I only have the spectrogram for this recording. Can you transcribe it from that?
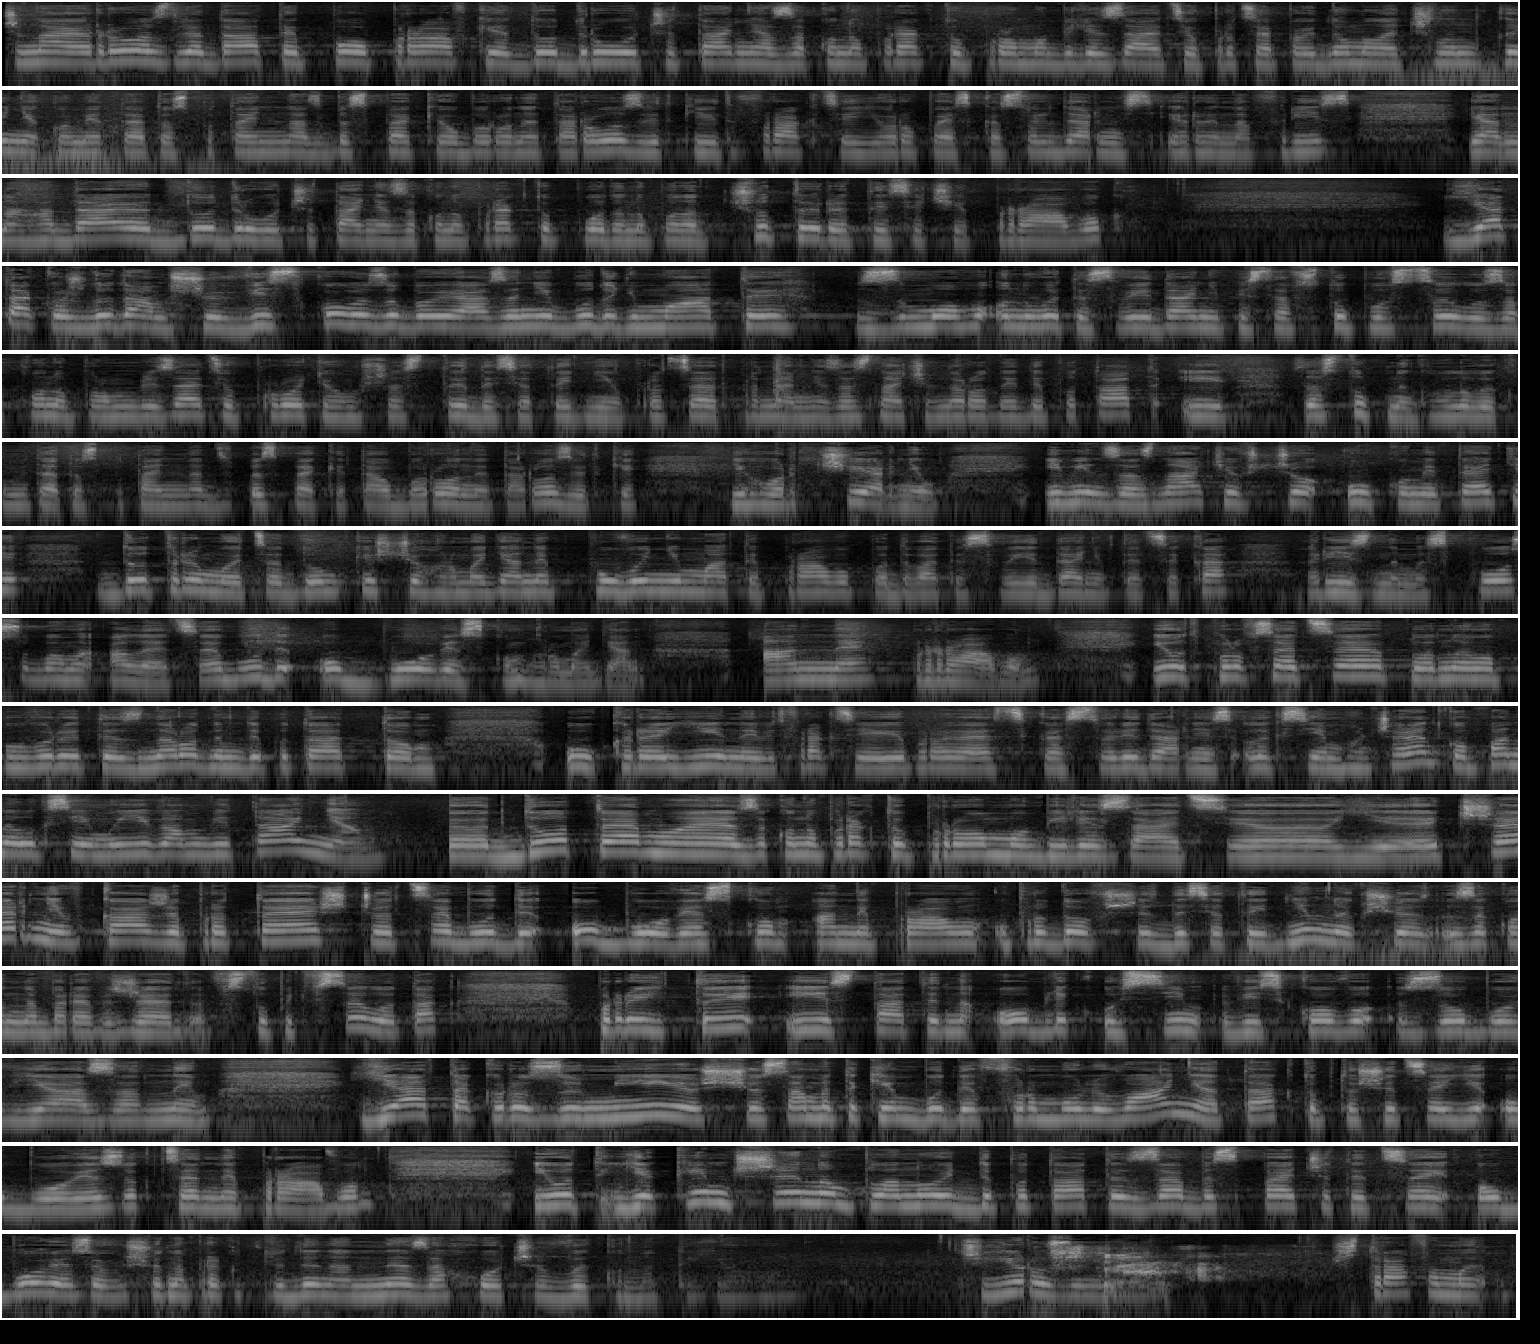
Починає розглядати поправки до другого читання законопроекту про мобілізацію. Про це повідомила членкиня комітету з питань нацбезпеки, оборони та розвідки від фракції Європейська Солідарність Ірина Фріс. Я нагадаю, до другого читання законопроекту подано понад 4 тисячі правок. Я також додам, що військовозобов'язані будуть мати змогу оновити свої дані після вступу в силу закону про мобілізацію протягом 60 днів. Про це принаймні зазначив народний депутат і заступник голови комітету з питань нацбезпеки та оборони та розвідки Єгор Чернів. І він зазначив, що у комітеті дотримуються думки, що громадяни повинні мати право подавати свої дані в ТЦК різними способами, але це буде обов'язком громадян, а не правом. І от про все це плануємо поговорити з народним депутатом України від фракції Європейська Солідарність Олексієм Гончаренком. Пане Олексію, мої вам вітання. Е, До теми законопроекту про мобілізацію Чернів каже про те, що це буде обов'язком, а не правом упродовж 60 днів. Ну, якщо закон набере вже вступить в силу, так прийти і стати на облік усім військовозобов'язаним. Я так розумію, що саме таким буде формулювання, так тобто, що це є обов'язок, це не право. І от яким чином планують депутати забезпечити цей обов'язок, якщо, наприклад, людина не захоче виконати його? Чи є розуміння? Штрафи. Штрафами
